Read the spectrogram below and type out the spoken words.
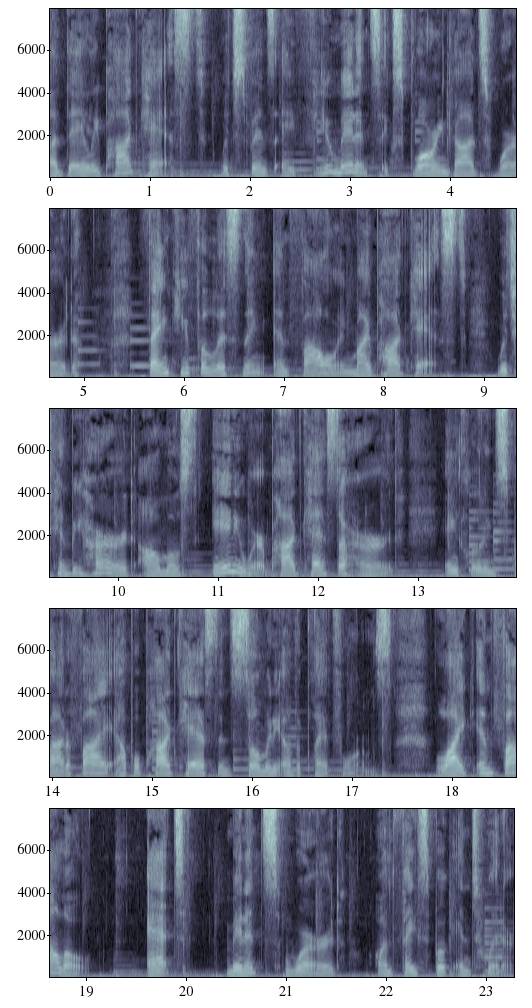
a daily podcast which spends a few minutes exploring God's Word. Thank you for listening and following my podcast, which can be heard almost anywhere podcasts are heard, including Spotify, Apple Podcasts, and so many other platforms. Like and follow at Minutes Word on Facebook and Twitter.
